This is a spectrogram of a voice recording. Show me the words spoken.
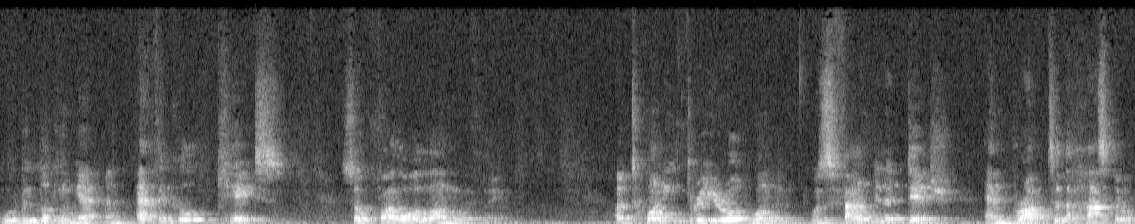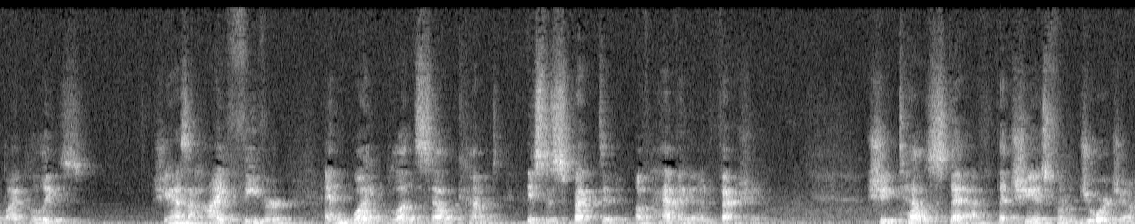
we'll be looking at an ethical case, so follow along with me. A 23 year old woman was found in a ditch and brought to the hospital by police. She has a high fever and white blood cell count is suspected of having an infection. She tells staff that she is from Georgia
